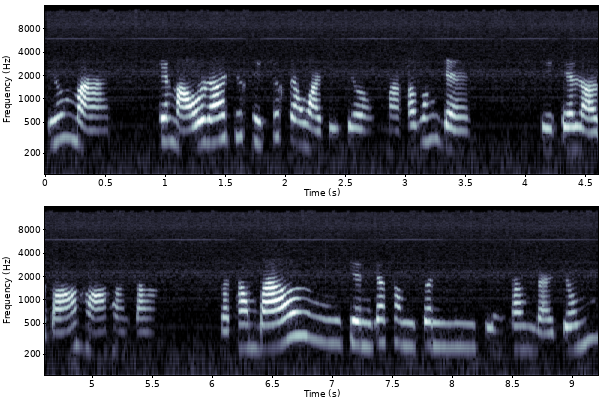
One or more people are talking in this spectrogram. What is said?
Nếu mà cái mẫu đó trước khi xuất ra ngoài thị trường mà có vấn đề thì sẽ loại bỏ họ hoàn toàn và thông báo trên các thông tin truyền thông đại chúng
